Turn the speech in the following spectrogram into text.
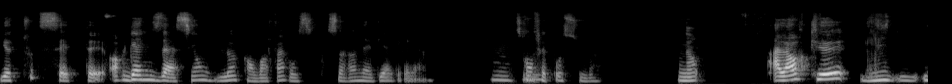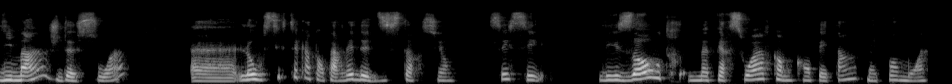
il y a toute cette euh, organisation-là qu'on va faire aussi pour se rendre la vie agréable. Ce qu'on ne mm-hmm. fait pas souvent. Non. Alors que l'image de soi, euh, là aussi, tu sais, quand on parlait de distorsion, tu sais, c'est les autres me perçoivent comme compétente, mais pas moi.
